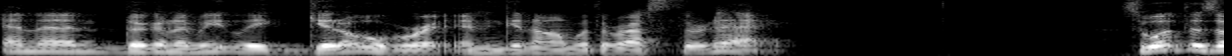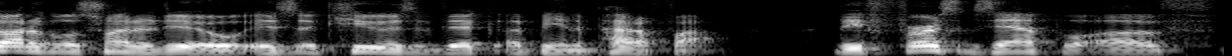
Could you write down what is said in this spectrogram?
And then they're going to immediately get over it and get on with the rest of their day. So what this article is trying to do is accuse Vic of being a pedophile. The first example of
